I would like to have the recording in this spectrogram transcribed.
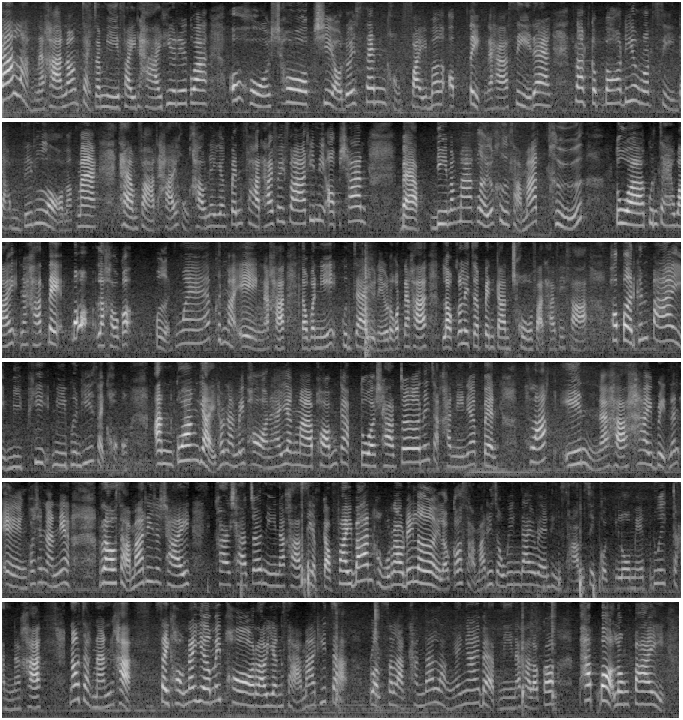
ด้านหลังนะคะ นอกจากจะมีไฟท้ายที่เรียกว่า โอ้โหโฉบเฉี่ยวด้วยเส้นของไฟเบอร์ออปติกนะคะ สีแดงตัดกับบอดี้รถสีดำที่หล่อมากๆ แถมฝาท้ายของเขาเนี่ยยังเป็นฝาท้ายไฟฟ้าที่มีออปชันแบบดีมากๆเลยก็คือสามารถถือตัวกุญแจไว้นะคะ เตะโป๊ะแล้วเขาก็ เปิดแวบขึ้นมาเองนะคะ แต่วันนี้กุญแจอยู่ในรถนะคะ เราก็เลยจะเป็นการโชว์ฝาท้ายไฟฟ้า พอเปิดขึ้นไปมีพี่มีพื้นที่ใส่ของอันกว้างใหญ่เท่านั้นไม่พอนะคะ ยังมาพร้อมกับตัวชาร์จเจอร์เนื่องจากคันนี้เนี่ยเป็น plug-in นะคะไฮบริดนั่นเอง เพราะฉะนั้นเนี่ยเราสามารถที่จะใช้ car charger นี้นะคะ เสียบกับไฟบ้านของเราได้เลย แล้วก็สามารถที่จะวิ่งได้เรนถึง 30 กว่ากิโลเมตรด้วยกันนะคะ นอกจากนั้นค่ะ ใส่ของได้เยอะไม่พอเรายังสามารถที่จะ ปลดสลักทางด้านหลังง่าย ๆ แบบนี้นะคะ แล้วก็พับเบาะลงไป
